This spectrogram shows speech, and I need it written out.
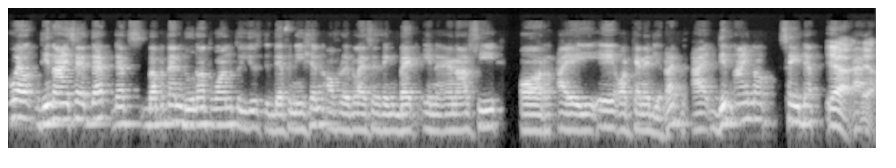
Well, deny said that that's Bapeten do not want to use the definition of licensing back in NRC or IAEA or Canadian, right? I did I not say that? Yeah, I, yeah.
